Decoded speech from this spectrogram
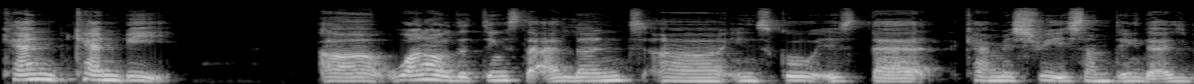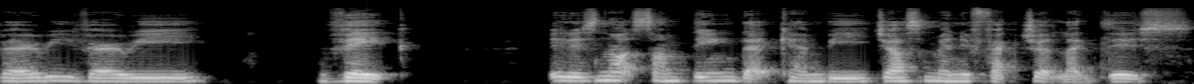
can can be. Uh, one of the things that I learned uh, in school is that chemistry is something that is very, very vague. It is not something that can be just manufactured like this.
